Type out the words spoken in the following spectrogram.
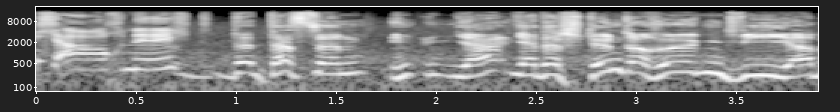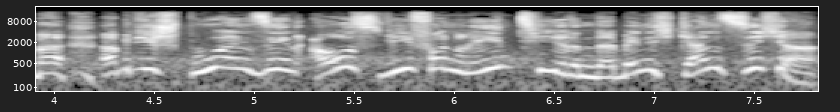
Ich auch nicht. Das dann, ja, ja, das stimmt auch irgendwie, aber, aber die Spuren sehen aus wie von Rentieren, da bin ich ganz sicher.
